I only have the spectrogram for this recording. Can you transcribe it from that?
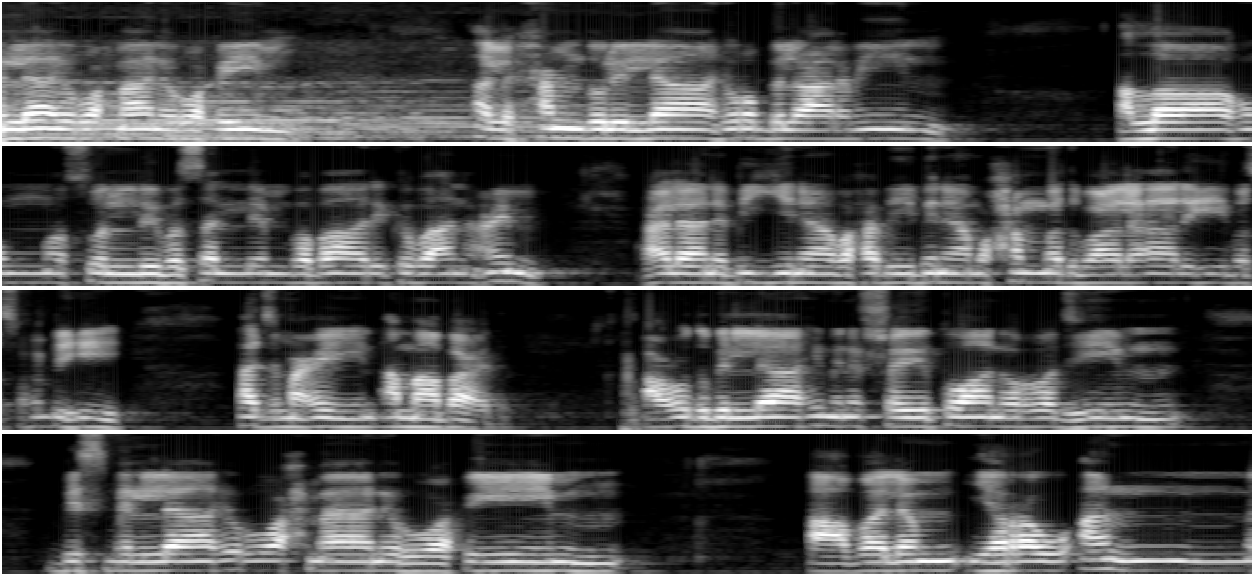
بسم الله الرحمن الرحيم الحمد لله رب العالمين اللهم صل وسلم وبارك وانعم على نبينا وحبيبنا محمد وعلى اله وصحبه اجمعين اما بعد اعوذ بالله من الشيطان الرجيم بسم الله الرحمن الرحيم أولم يروا أن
